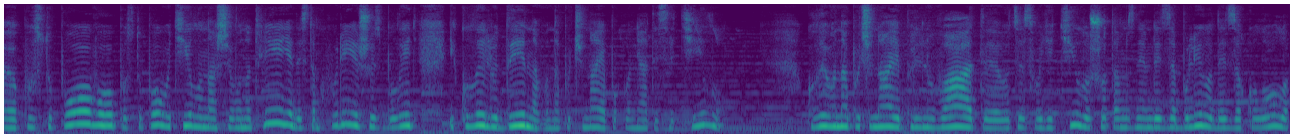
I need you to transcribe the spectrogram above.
е, поступово, поступово тіло наше воно тліє, десь там хворіє, щось болить. І коли людина вона починає поклонятися тілу. Коли вона починає пильнувати оце своє тіло, що там з ним десь заболіло, десь закололо,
